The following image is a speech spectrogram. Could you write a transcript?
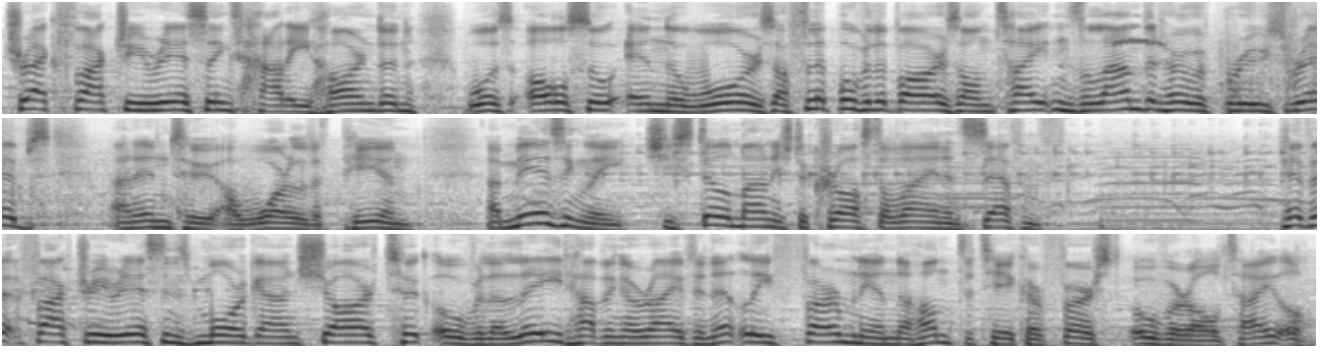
Trek Factory Racing's Hattie Harnden was also in the wars. A flip over the bars on Titans landed her with bruised ribs and into a world of pain. Amazingly, she still managed to cross the line in seventh. Pivot Factory Racing's Morgan Charre took over the lead, having arrived in Italy firmly in the hunt to take her first overall title.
